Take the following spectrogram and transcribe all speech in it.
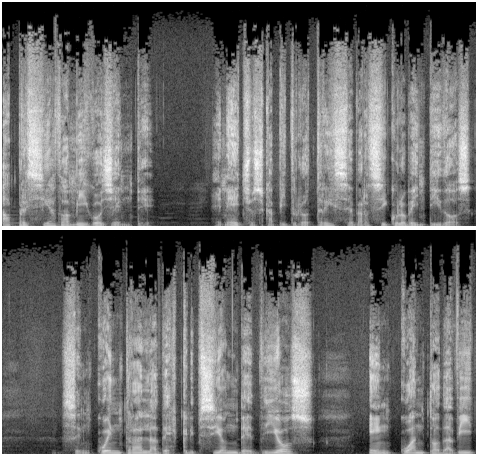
Apreciado amigo oyente, en Hechos capítulo 13, versículo 22, se encuentra la descripción de Dios en cuanto a David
